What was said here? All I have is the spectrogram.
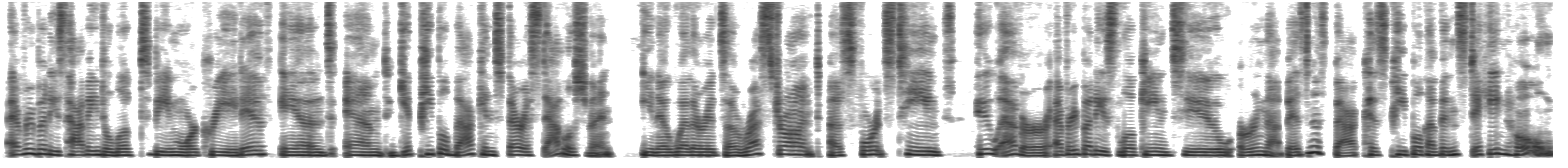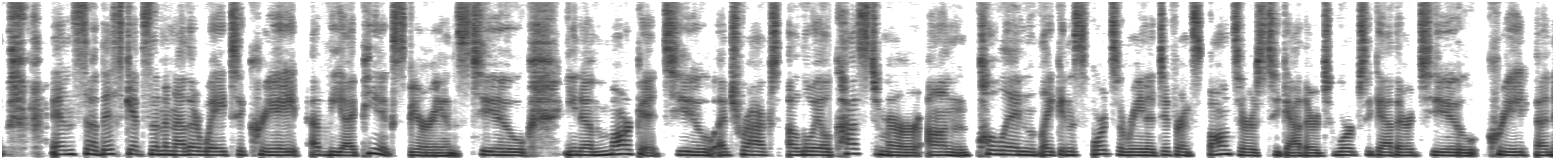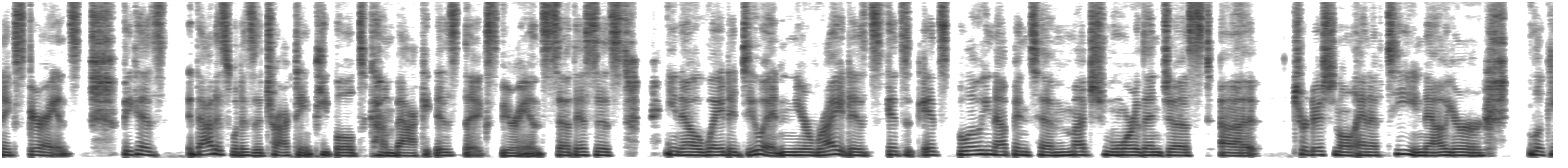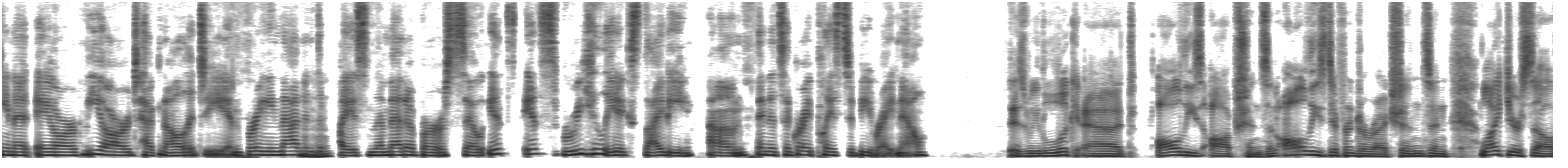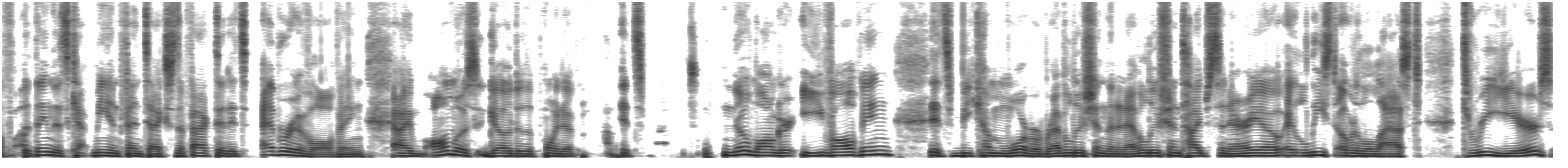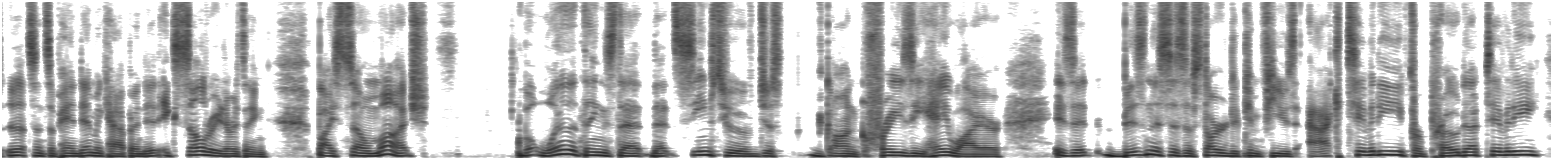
everybody's having to look to be more creative and and get people back into their establishment you know whether it's a restaurant a sports team whoever, everybody's looking to earn that business back because people have been staying home. And so this gives them another way to create a VIP experience to, you know, market to attract a loyal customer, um, pull in like in the sports arena, different sponsors together to work together to create an experience because that is what is attracting people to come back is the experience. So this is, you know, a way to do it. And you're right. It's, it's, it's blowing up into much more than just, uh, traditional NFT. Now you're looking at AR, VR technology and bringing that mm-hmm. into place in the metaverse. So it's, it's really exciting. Um, and it's a great place to be right now. As we look at all these options and all these different directions. And like yourself, the thing that's kept me in fintech is the fact that it's ever evolving. I almost go to the point of it's no longer evolving. It's become more of a revolution than an evolution type scenario, at least over the last three years uh, since the pandemic happened. It accelerated everything by so much. But one of the things that that seems to have just gone crazy haywire is that businesses have started to confuse activity for productivity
